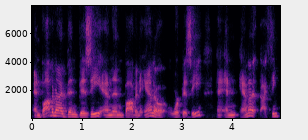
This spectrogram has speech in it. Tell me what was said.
And Bob and I have been busy, and then Bob and Anna were busy. And Anna, I think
